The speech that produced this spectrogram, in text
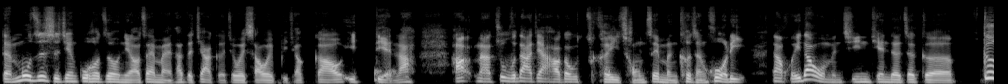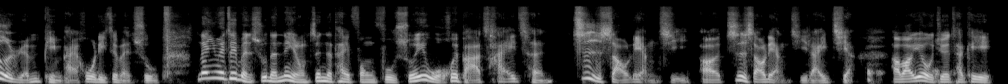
等募资时间过后之后，你要再买，它的价格就会稍微比较高一点啦。好，那祝福大家好都可以从这门课程获利。那回到我们今天的这个。个人品牌获利这本书，那因为这本书的内容真的太丰富，所以我会把它拆成至少两集啊，至少两集来讲，好吧？因为我觉得才可以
